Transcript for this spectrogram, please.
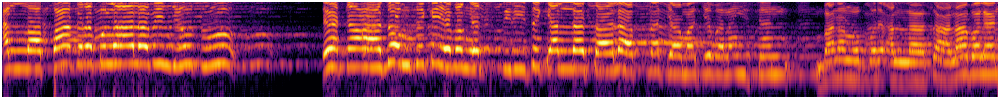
আল্লাহ পাক রব্বুল আলামিন যেহেতু এক আদম থেকে এবং এক স্ত্রী থেকে আল্লাহ তাআলা আপনাকে আমাকে বানাইছেন বানানোর পরে আল্লাহ তাআলা বলেন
